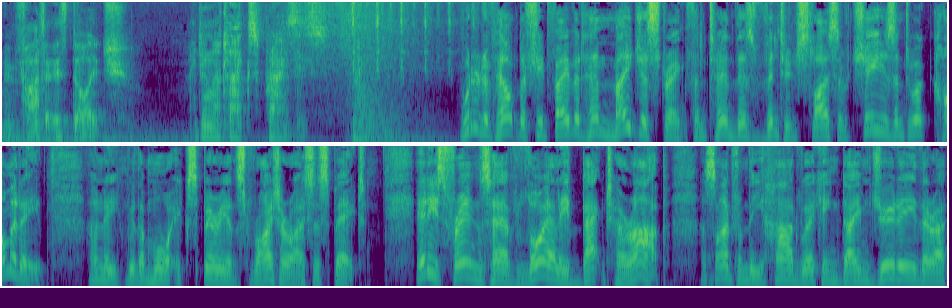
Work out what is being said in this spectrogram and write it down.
Mein Vater ist Deutsch. I do not like surprises. Would it have helped if she'd favoured her major strength and turned this vintage slice of cheese into a comedy? Only with a more experienced writer, I suspect. Eddie's friends have loyally backed her up. Aside from the hard-working Dame Judi, there are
